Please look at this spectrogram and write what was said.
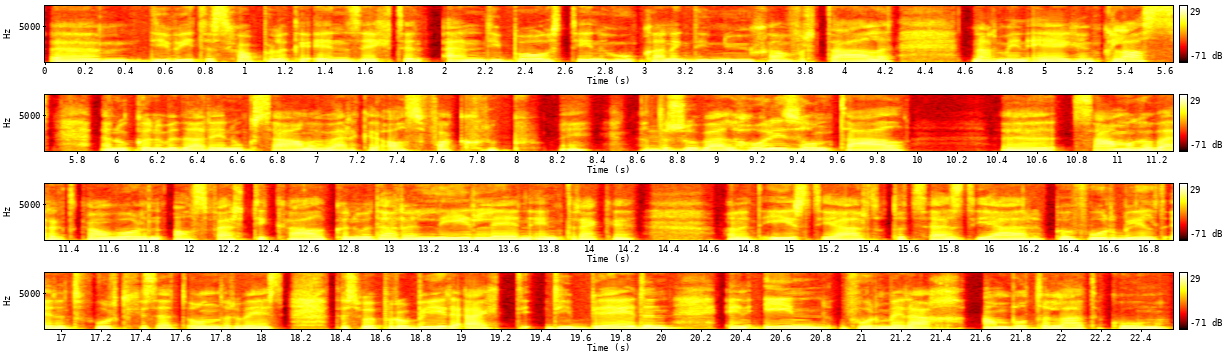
um, die wetenschappelijke inzichten en die bouwstenen, hoe kan ik die nu gaan vertalen naar mijn eigen klas en hoe kunnen we daarin ook samenwerken als vakgroep. Dat er mhm. zowel horizontaal uh, samengewerkt kan worden als verticaal. Kunnen we daar een leerlijn in trekken van het eerste jaar tot het zesde jaar, bijvoorbeeld in het voortgezet onderwijs. Dus we proberen echt die beiden in één voormiddag aan bod te laten komen.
